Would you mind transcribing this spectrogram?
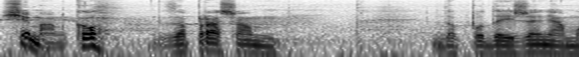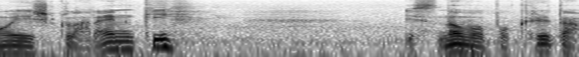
Siemanko, zapraszam do podejrzenia mojej szklarenki. Jest nowo pokryta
